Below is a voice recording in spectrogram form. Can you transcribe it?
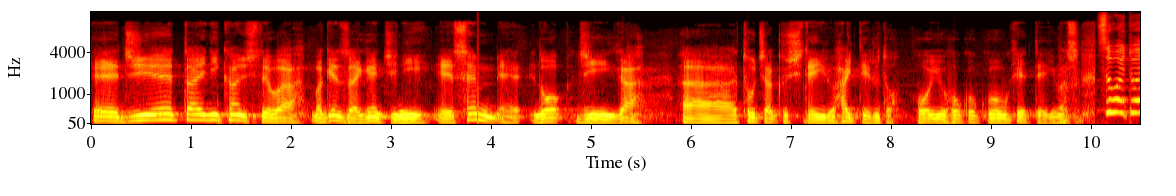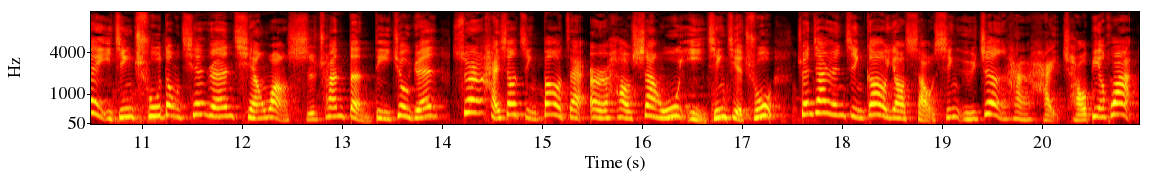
自衛隊に関しては、まあ、現在現地に1000名の人員が到着している、入っていると。 自卫队已经出动千人前往石川等地救援。虽然海啸警报在二号上午已经解除，专家仍警告要小心余震和海潮变化。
